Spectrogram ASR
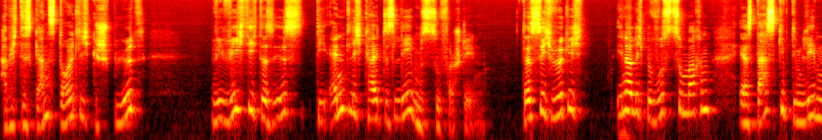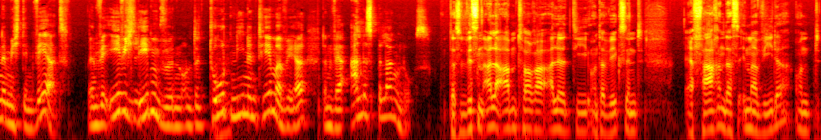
habe ich das ganz deutlich gespürt, wie wichtig das ist, die Endlichkeit des Lebens zu verstehen. Das sich wirklich innerlich bewusst zu machen, erst das gibt dem Leben nämlich den Wert. Wenn wir ewig leben würden und der Tod nie ein Thema wäre, dann wäre alles belanglos. Das wissen alle Abenteurer, alle, die unterwegs sind erfahren das immer wieder und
